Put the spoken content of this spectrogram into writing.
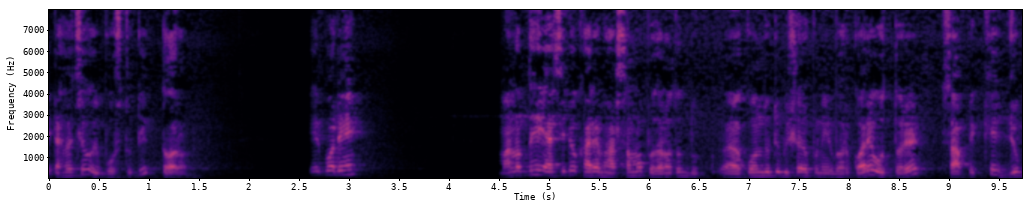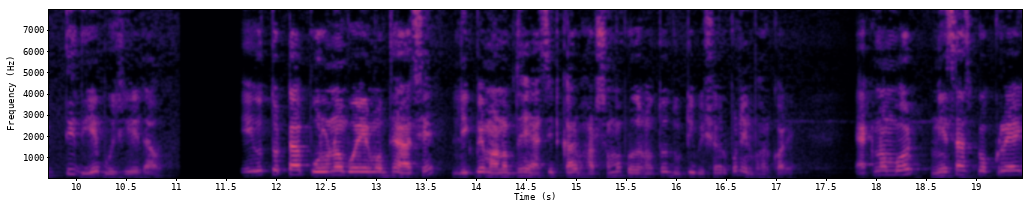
এটা হচ্ছে ওই বস্তুটির ত্বরণ। এরপরে, মানবদেহে অ্যাসিড ও ক্ষারের ভারসাম্য প্রধানত কোন দুটি বিষয়ের উপর নির্ভর করে? উত্তরের সাপেক্ষে যুক্তি দিয়ে বুঝিয়ে দাও। এই উত্তরটা পুরনো বইয়ের মধ্যে আছে। লিখবে মানবদেহে অ্যাসিড কার ভারসাম্য প্রধানত দুটি বিষয়ের উপর নির্ভর করে। এক নম্বর, নিঃশ্বাস প্রক্রিয়ায়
